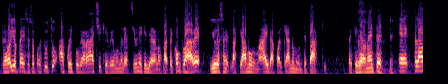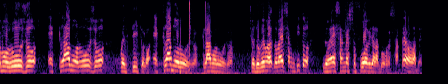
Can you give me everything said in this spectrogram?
però io penso soprattutto a quei poveracci che avevano le azioni che gli erano fatte comprare, io la chiamo ormai da qualche anno Montepacchi, perché veramente è clamoroso, è clamoroso quel titolo, è clamoroso, clamoroso. Cioè doveva, doveva essere un titolo che doveva essere messo fuori dalla borsa, però vabbè.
